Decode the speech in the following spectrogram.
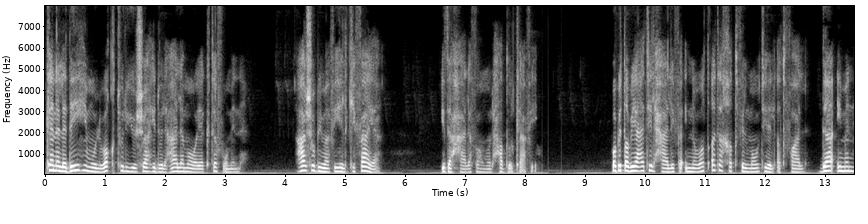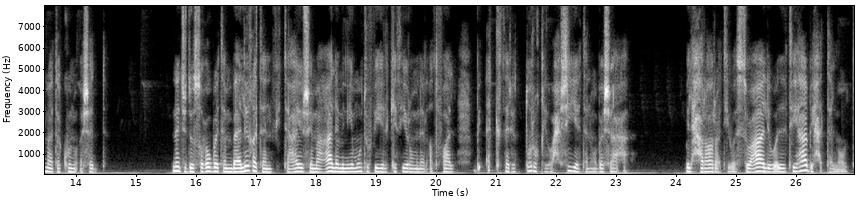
كان لديهم الوقت ليشاهدوا العالم ويكتفوا منه. عاشوا بما فيه الكفاية إذا حالفهم الحظ الكافي. وبطبيعة الحال فإن وطأة خطف الموت للأطفال دائما ما تكون أشد. نجد صعوبة بالغة في التعايش مع عالم يموت فيه الكثير من الأطفال بأكثر الطرق وحشية وبشاعة بالحرارة والسعال والالتهاب حتى الموت.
